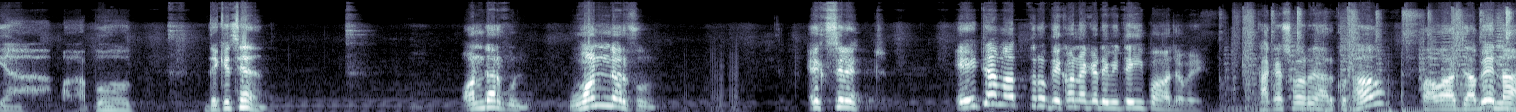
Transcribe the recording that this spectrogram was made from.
ইয়া বাবু, দেখেছেন? ওয়ান্ডারফুল ওয়ান্ডারফুল এক্সেলেন্ট এইটা মাত্র বেকন একাডেমিতেই পাওয়া যাবে। ঢাকা শহরে আর কোথাও পাওয়া যাবে না।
